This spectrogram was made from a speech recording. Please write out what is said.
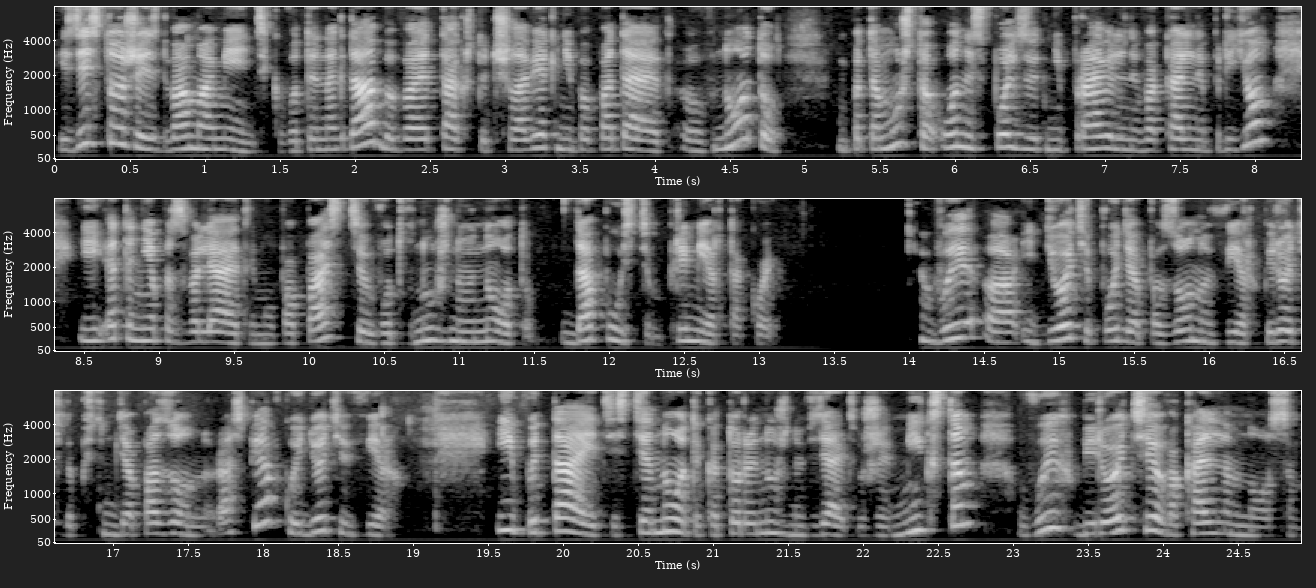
И здесь тоже есть два моментика. Вот иногда бывает так, что человек не попадает э, в ноту, потому что он использует неправильный вокальный прием, и это не позволяет ему попасть вот в нужную ноту. Допустим, пример такой вы а, идете по диапазону вверх, берете, допустим, диапазонную распевку, идете вверх и пытаетесь те ноты, которые нужно взять уже микстом, вы их берете вокальным носом.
